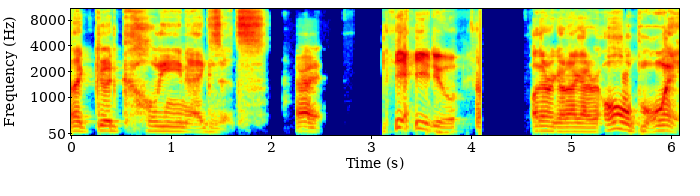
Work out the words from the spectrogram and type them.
Like good, clean exits. All right. Yeah, you do. Oh, there we go. Now I got it. Oh boy.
